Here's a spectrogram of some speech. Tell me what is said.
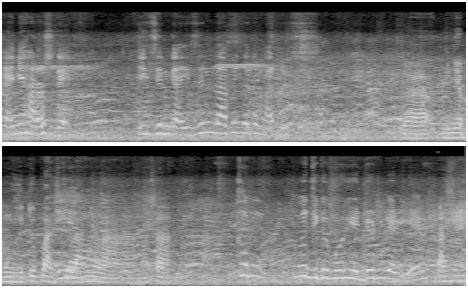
kayaknya harus deh. Izin nggak izin tapi tetap harus ya menyambung hidup lah istilahnya Iya. lah masa kan gue juga mau hedon kali ya asli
